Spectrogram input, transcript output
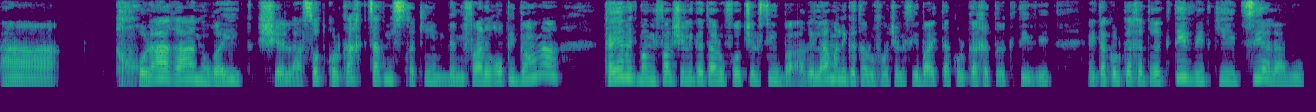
החולה הרעה הנוראית של לעשות כל כך קצת משחקים במפעל אירופי בעונה, קיימת במפעל של ליגת האלופות של פיבה. הרי למה ליגת האלופות של פיבה הייתה כל כך אטרקטיבית? הייתה כל כך אטרקטיבית כי היא הציעה לנו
